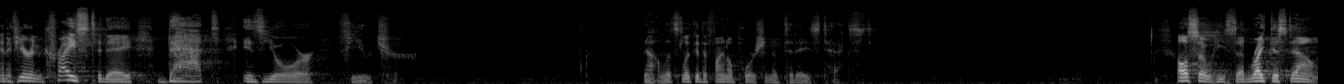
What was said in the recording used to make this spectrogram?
And if you're in Christ today, that is your future. Now, let's look at the final portion of today's text. Also, he said, write this down.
